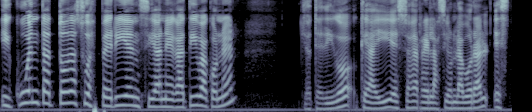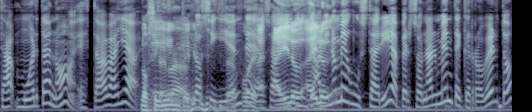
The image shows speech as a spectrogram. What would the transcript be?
y cuenta toda su experiencia negativa con él. Yo te digo que ahí esa relación laboral está muerta, ¿no? Está, vaya. Lo eh, siguiente. Lo Se siguiente. o sea, Ahí y- lo- y ahí a lo- mí no me gustaría personalmente que Roberto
